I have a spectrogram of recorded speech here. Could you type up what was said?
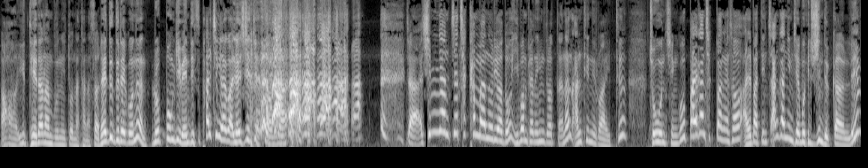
아, 이 대단한 분이 또 나타났어. 레드 드래곤은 롯봉기 웬디스 8층이라고 알려주신 죄송합니다. 자, 10년째 착한 마누라여도 이번 편은 힘들었다는 안티니 라이트, 좋은 친구, 빨간 책방에서 알바딘 짱가님 제보해주신 늦가을님,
